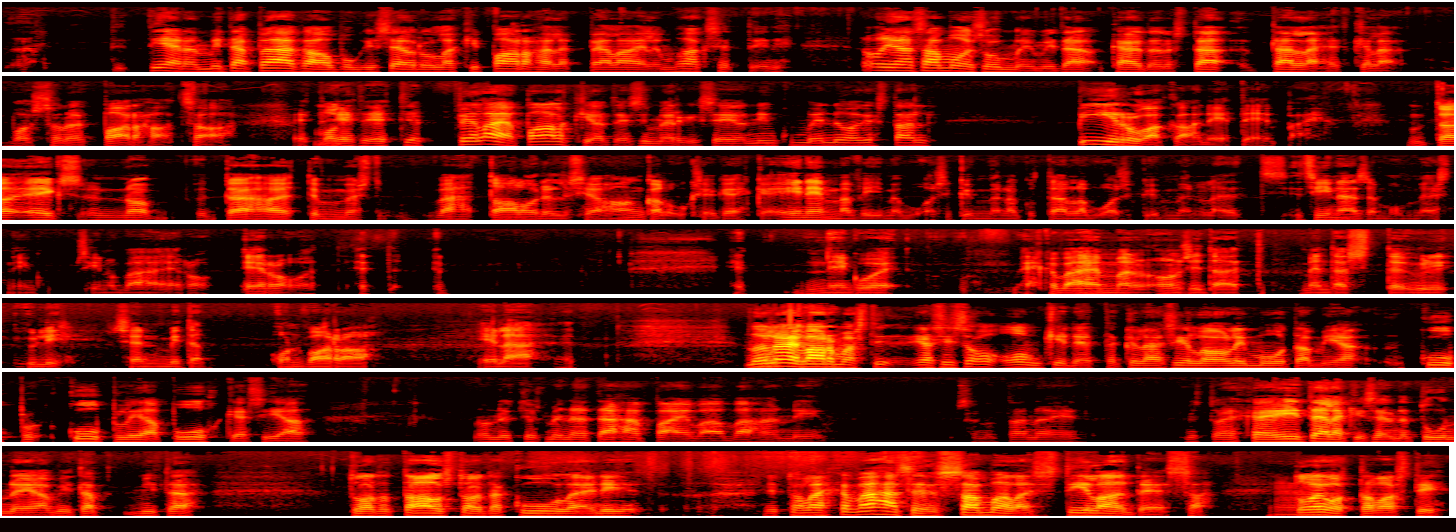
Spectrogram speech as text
tiedän, mitä pääkaupunkiseudullakin parhaille pelaajille maksettiin, niin ne on ihan samoin summia, mitä käytännössä tä, tällä hetkellä voisi sanoa, että parhaat saa. Et, Mut, et, et, pelaajapalkkiot esimerkiksi ei ole niin kuin mennyt oikeastaan piiruakaan eteenpäin. Mutta eikö, no tämähän aiheutti myös vähän taloudellisia hankaluuksia ehkä enemmän viime vuosikymmenellä kuin tällä vuosikymmenellä. Et sinänsä mun mielestä niin kuin, siinä on vähän ero, ero että et, et, et, niin kuin, ehkä vähemmän on sitä, että mentäisiin sitten yli, yli sen, mitä on varaa elää. Et, no mutta... näin varmasti, ja siis onkin, että kyllä silloin oli muutamia kuplia puhkesi, ja no nyt jos mennään tähän päivään vähän, niin sanotaan näin, että nyt on ehkä itselläkin sellainen tunne ja mitä, mitä tuolta taustoilta kuulee, niin nyt ollaan ehkä vähän sen samanlaisessa tilanteessa. Mm. Toivottavasti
